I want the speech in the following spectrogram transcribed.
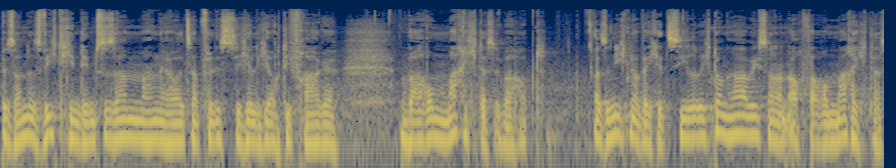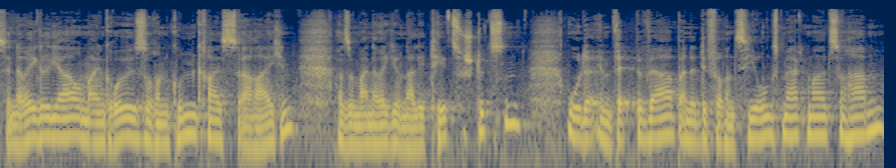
Besonders wichtig in dem Zusammenhang, Herr Holzapfel, ist sicherlich auch die Frage, warum mache ich das überhaupt? Also nicht nur, welche Zielrichtung habe ich, sondern auch, warum mache ich das? In der Regel ja, um einen größeren Kundenkreis zu erreichen, also meine Regionalität zu stützen oder im Wettbewerb eine Differenzierungsmerkmal zu haben.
